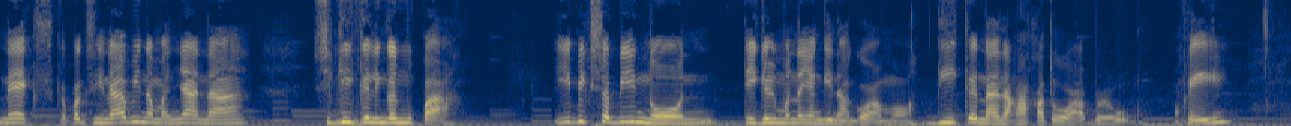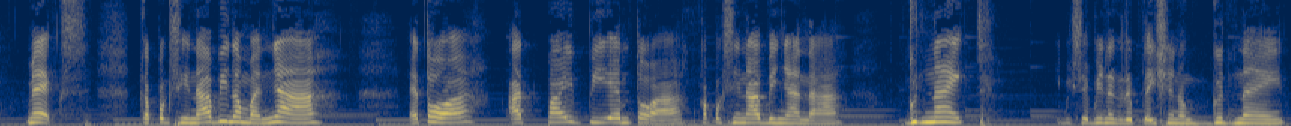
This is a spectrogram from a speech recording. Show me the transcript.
Next, kapag sinabi naman niya na, sige galingan mo pa Ibig sabihin nun, tigil mo na yung ginagawa mo. Di ka na nakakatuwa, bro. Okay? Next, kapag sinabi naman niya, eto ah, at 5pm to ah, kapag sinabi niya na, good night. Ibig sabihin, nag-reply siya ng good night.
